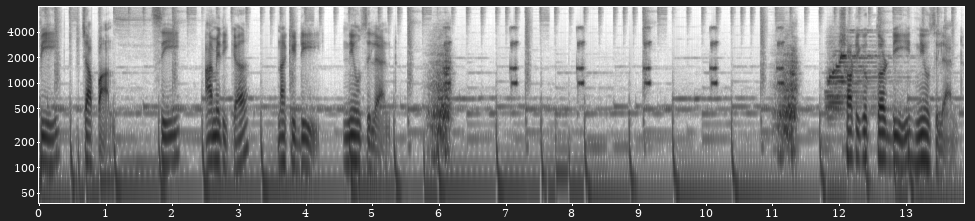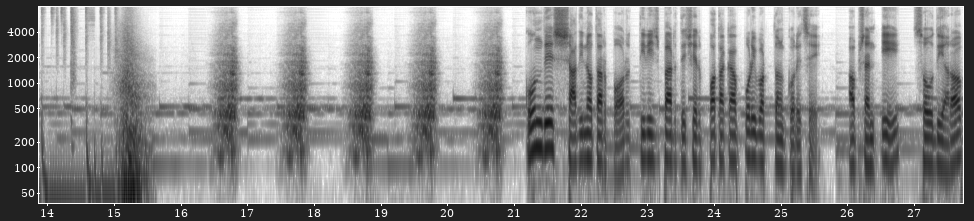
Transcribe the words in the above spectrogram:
বি, জাপান, সি, আমেরিকা, নাকি ডি নিউজিল্যান্ড সঠিক উত্তর ডি নিউজিল্যান্ড কোন দেশ স্বাধীনতার পর তিরিশ বার দেশের পতাকা পরিবর্তন করেছে? Option A, Saudi Arab,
